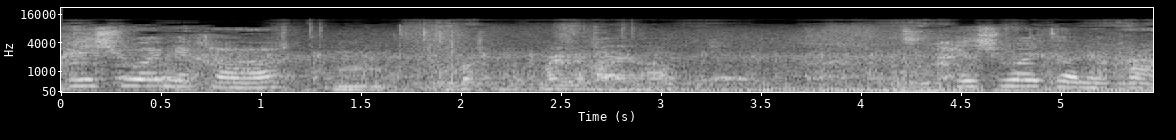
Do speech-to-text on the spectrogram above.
ให้ช่วยไหมคะ ไม่ไม่เป็นไรครับ ให้ช่วยเธอนะคะ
